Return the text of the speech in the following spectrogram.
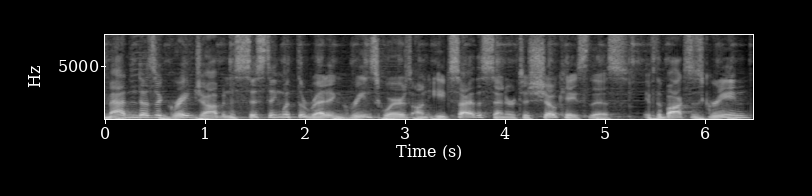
Madden does a great job in assisting with the red and green squares on each side of the center to showcase this. If the box is green,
